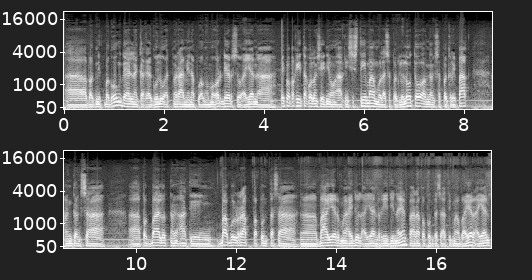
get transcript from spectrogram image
ah, bagnit bagong dahil nagkakagulo at marami na po ang umorder. So ayan, uh, ipapakita ko lang sa inyo ang aking sistema mula sa pagluluto hanggang sa pag-repack hanggang sa ah, pagbalot ng ating bubble wrap papunta sa ah, buyer mga idol. Ayan, ready na yan para papunta sa ating mga buyer. Ayan,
